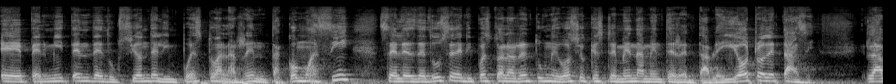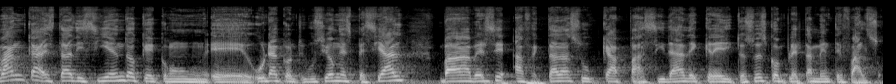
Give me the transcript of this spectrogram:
eh, permiten deducción del impuesto a la renta. ¿Cómo así se les deduce del impuesto a la renta un negocio que es tremendamente rentable? Y otro detalle. La banca está diciendo que con eh, una contribución especial va a verse afectada su capacidad de crédito. Eso es completamente falso.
